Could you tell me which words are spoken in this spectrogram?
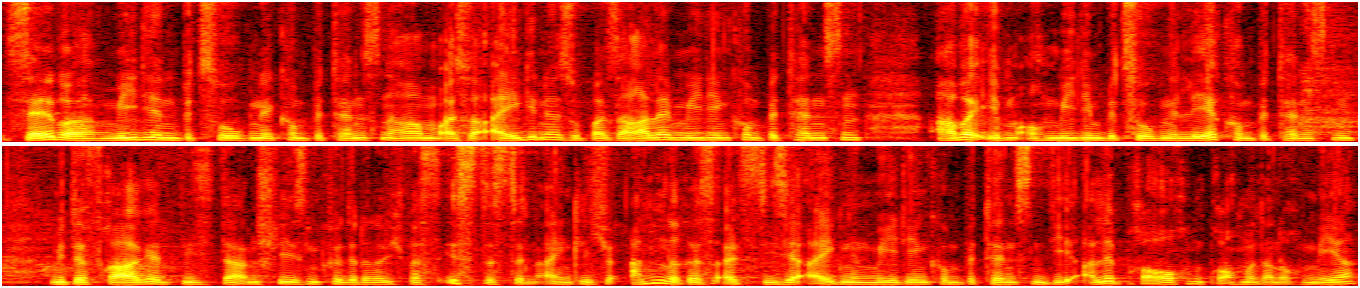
selber medienbezogene Kompetenzen haben, also eigene, so basale Medienkompetenzen, aber eben auch medienbezogene Lehrkompetenzen mit der Frage, die sich da anschließen könnte, natürlich, was ist das denn eigentlich anderes als diese eigenen Medienkompetenzen, die alle brauchen, braucht man da noch mehr?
